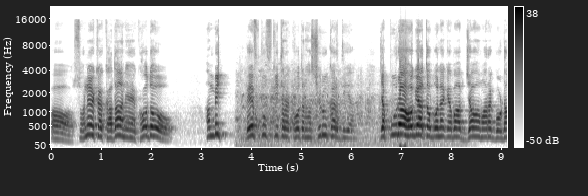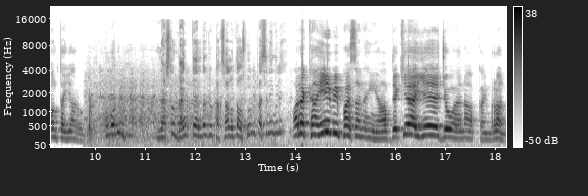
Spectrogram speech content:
ओ, सोने का खदान है खोदो। हम भी बेवकूफ़ की तरह खोदना शुरू कर दिया। जब पूरा हो गया तो बोला कि अब आप जाओ हमारा गोडाउन तैयार हो गया। तो नेशनल बैंक के अंदर जो टकसाल होता है उसमें भी पैसे नहीं मिले? अरे कहीं भी पैसा नहीं है। आप देखिए ये जो है ना आपका इमरान।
